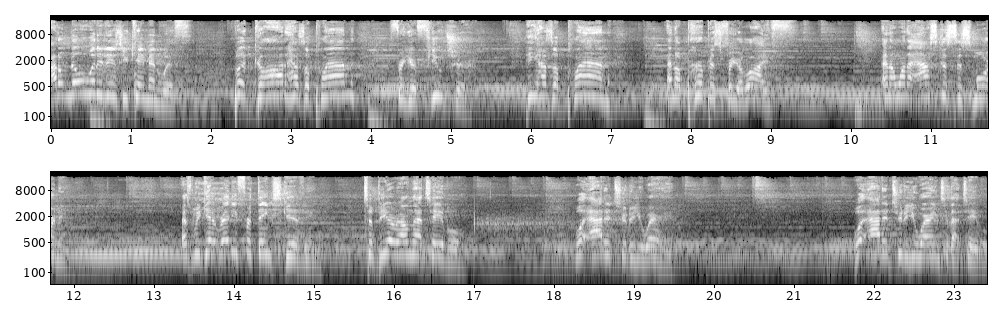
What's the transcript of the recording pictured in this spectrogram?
I don't know what it is you came in with, but God has a plan for your future. He has a plan and a purpose for your life. And I want to ask us this morning, as we get ready for Thanksgiving, to be around that table, what attitude are you wearing? What attitude are you wearing to that table?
